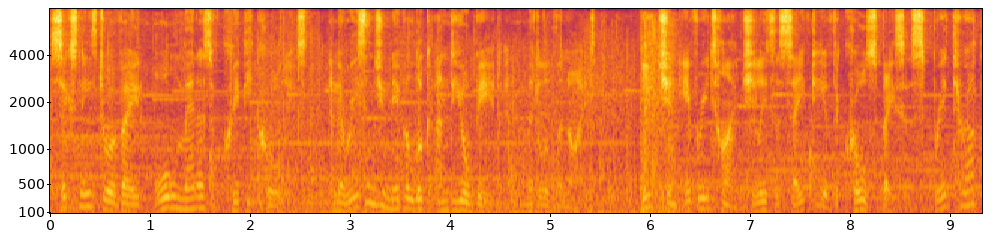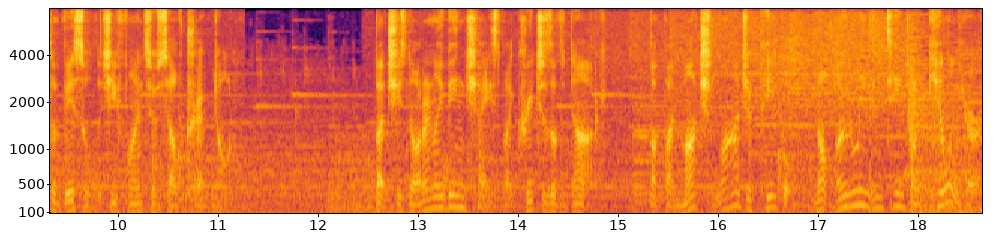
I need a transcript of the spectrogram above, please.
Six needs to evade all manners of creepy crawlies, and the reasons you never look under your bed in the middle of the night. Each and every time she leaves the safety of the crawl spaces spread throughout the vessel that she finds herself trapped on. But she's not only being chased by creatures of the dark, but by much larger people not only intent on killing her,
